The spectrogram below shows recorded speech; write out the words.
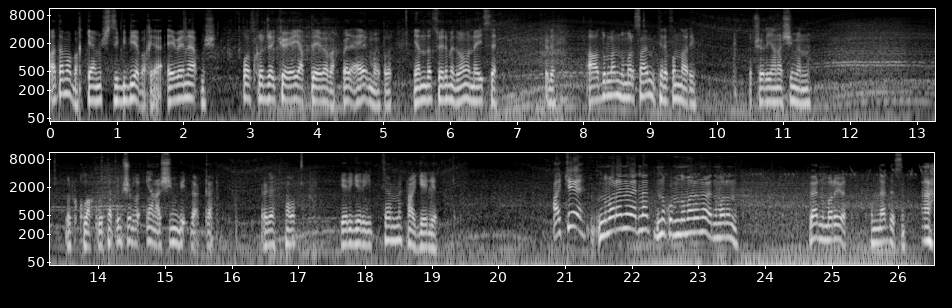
Adama bak gelmiş zibidiye bak ya. Eve ne yapmış? Koskoca köye yaptığı eve bak. Böyle ev mi yapılır? Yanında söylemedim ama neyse. Şöyle. Aa dur lan numarası alayım mı? Telefonla arayayım. Şöyle yanaşayım yanına. Dur kulaklığı takayım şurada yanaşayım bir dakika. Öyle hop. Geri geri gitsem mi? Ha geliyor. Aki numaranı ver lan. Nu- Numaranı ver numaranı. Ver numarayı ver. Oğlum neredesin? Ah.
